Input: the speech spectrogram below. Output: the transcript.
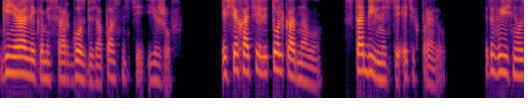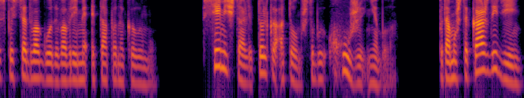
генеральный комиссар госбезопасности Ежов. И все хотели только одного — стабильности этих правил. Это выяснилось спустя два года во время этапа на Колыму. Все мечтали только о том, чтобы хуже не было. Потому что каждый день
